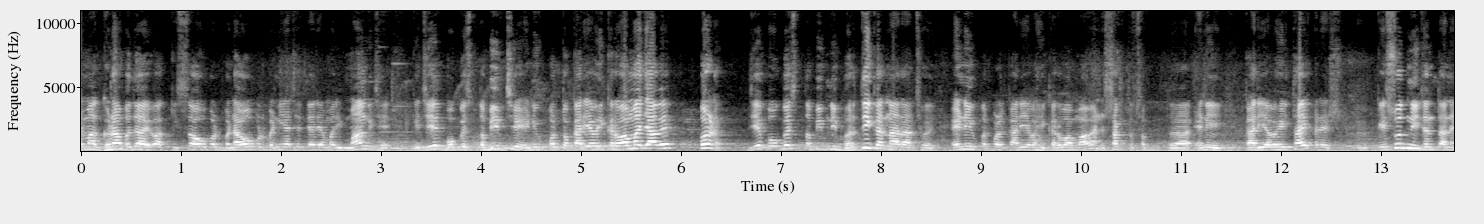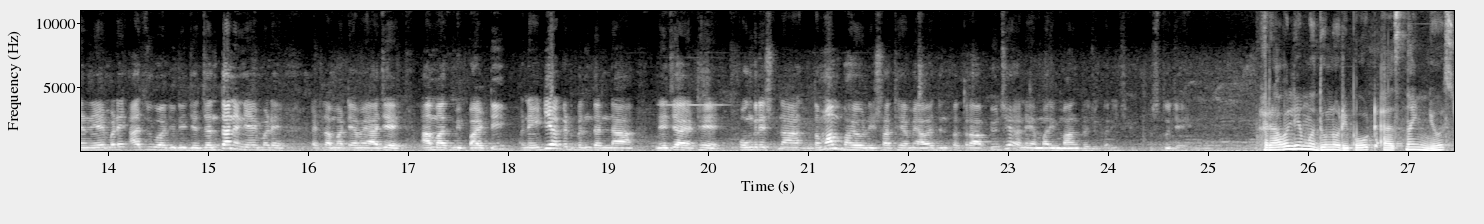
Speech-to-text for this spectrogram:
એમાં ઘણા બધા એવા કિસ્સાઓ પણ બનાવો પણ બન્યા છે ત્યારે અમારી માંગ છે કે જે બોગસ તબીબ છે એની ઉપર તો કાર્યવાહી કરવામાં જ આવે, પણ જે બોગસ તબીબની ભરતી કરનારા છે એની ઉપર પણ કાર્યવાહી કરવામાં આવે અને સખ્ત એની કાર્યવાહી થાય અને કેશુદની જનતાને ન્યાય મળે, આજુબાજુની જે જનતાને ન્યાય મળે, એટલા માટે અમે આજે આમ આદમી પાર્ટી અને ઇન્ડિયા ગઠબંધનના નેજા હેઠે કોંગ્રેસના તમામ ભાઈઓની સાથે અમે આવેદનપત્ર આપ્યું છે અને અમારી માંગ રજૂ કરી છે. વસ્તુ જય રાવલિયા મધુનો report S nine news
